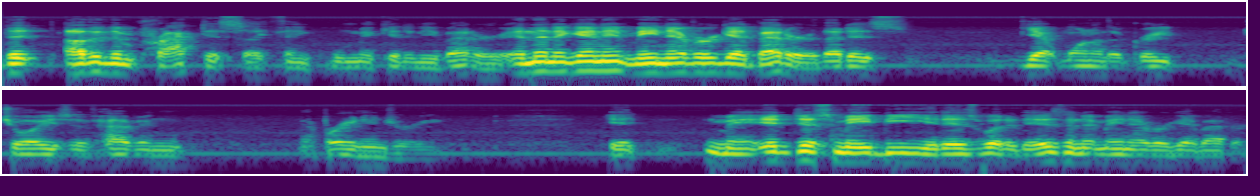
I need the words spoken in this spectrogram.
that other than practice, I think will make it any better. And then again, it may never get better. That is yet one of the great joys of having a brain injury. It may, it just may be, it is what it is, and it may never get better.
